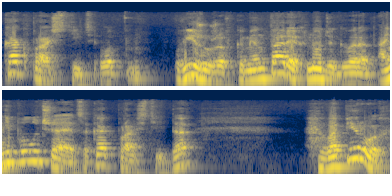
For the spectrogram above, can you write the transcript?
как простить? Вот вижу уже в комментариях, люди говорят, а не получается, как простить? Да? Во-первых,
